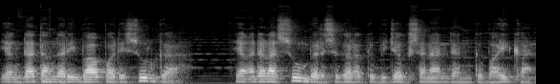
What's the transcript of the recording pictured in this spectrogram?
yang datang dari Bapa di surga yang adalah sumber segala kebijaksanaan dan kebaikan.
